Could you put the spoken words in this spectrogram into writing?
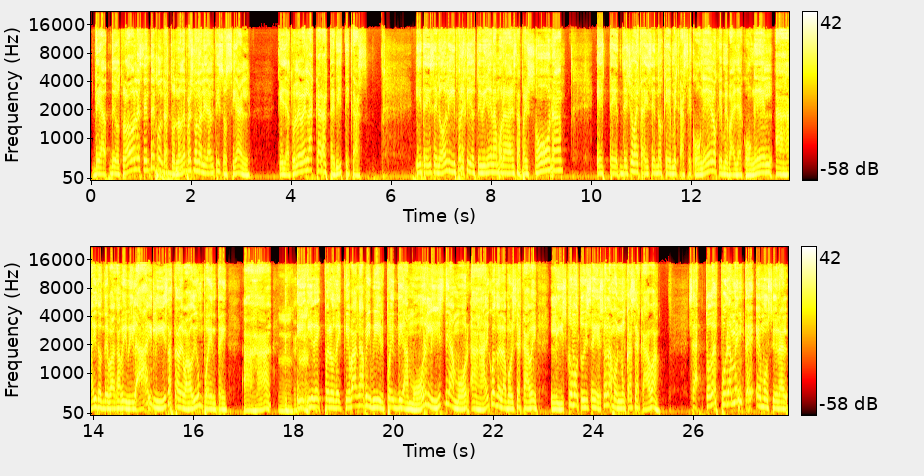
de, otro adolescente con trastorno de personalidad antisocial, que ya tú le ves las características. Y te dice, no, pero es que yo estoy bien enamorada de esa persona. Este, de hecho me está diciendo que me case con él o que me vaya con él. Ajá, ¿y dónde van a vivir? Ay, Liz, hasta debajo de un puente. Ajá. Ajá. Y, y de, pero ¿de qué van a vivir? Pues de amor, Liz, de amor. Ajá, y cuando el amor se acabe, Liz, como tú dices eso, el amor nunca se acaba. O sea, todo es puramente emocional.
